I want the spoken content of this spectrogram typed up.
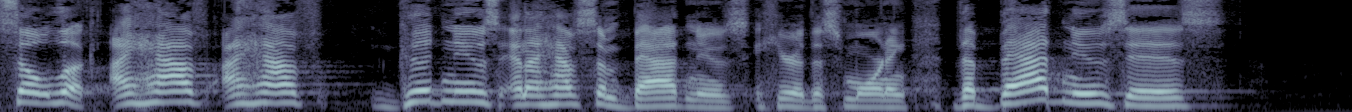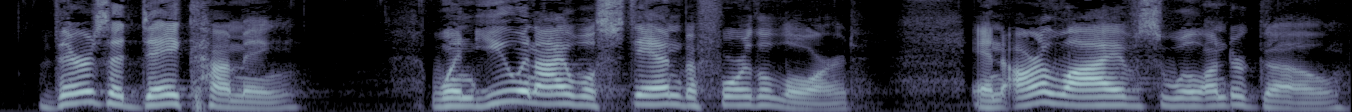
so look, I have, I have good news and I have some bad news here this morning. The bad news is there's a day coming when you and I will stand before the Lord and our lives will undergo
